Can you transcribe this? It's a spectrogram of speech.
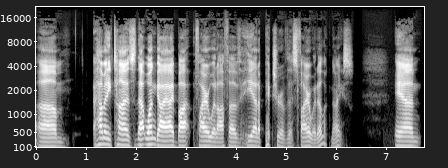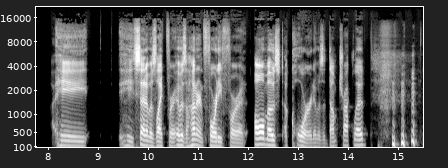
Um, how many times that one guy I bought firewood off of, he had a picture of this firewood. It looked nice, and he he said it was like for it was 140 for almost a cord. It was a dump truck load.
